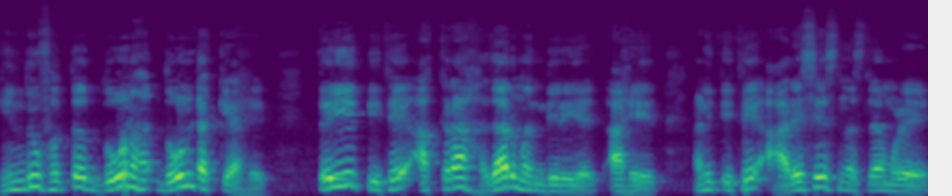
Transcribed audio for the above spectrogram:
हिंदू फक्त दोन ह- दोन टक्के आहेत. तरी तिथे अकरा हजार मंदिरे आहेत आणि तिथे आर एस एस नसल्यामुळे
